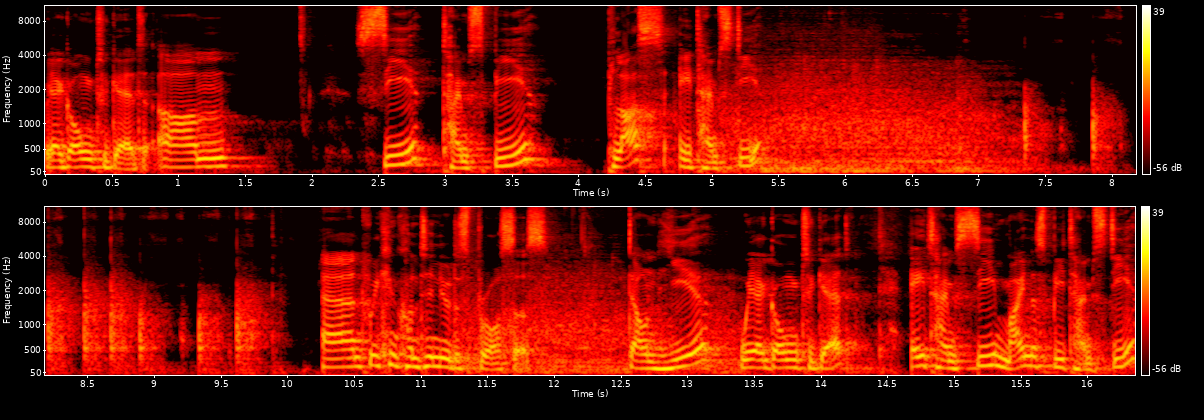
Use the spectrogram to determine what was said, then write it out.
We are going to get um, c times b plus a times d And we can continue this process. Down here, we are going to get a times c minus b times d.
